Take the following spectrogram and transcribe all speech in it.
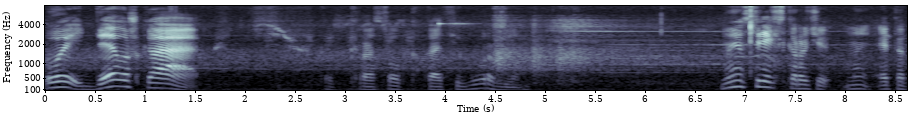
Ой, девушка! Как красотка, какая фигура, блин. Мы встретились, короче, мы этот...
